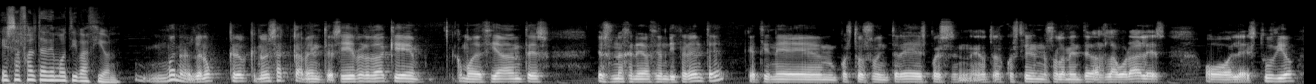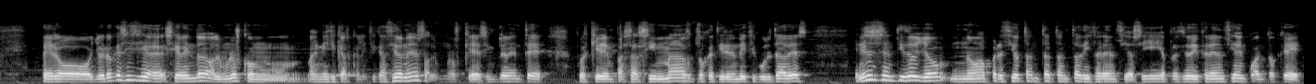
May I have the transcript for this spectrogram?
esa falta de motivación? Bueno, yo no creo que no exactamente. Sí, es verdad que, como decía antes, es una generación diferente que tiene puesto su interés pues, en otras cuestiones, no solamente las laborales o el estudio, pero yo creo que sí sigue, habiendo alumnos con magníficas calificaciones, alumnos que simplemente pues, quieren pasar sin más, otros que tienen dificultades. En ese sentido yo no aprecio tanta tanta diferencia, sí aprecio diferencia en cuanto que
